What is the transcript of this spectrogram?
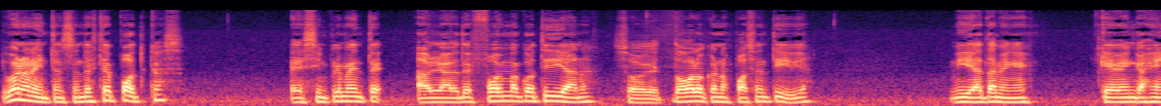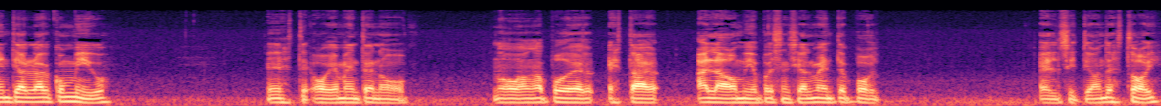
Y bueno, la intención de este podcast es simplemente hablar de forma cotidiana sobre todo lo que nos pasa en Tibia. Mi idea también es que venga gente a hablar conmigo. Este, obviamente no, no van a poder estar al lado mío presencialmente por el sitio donde estoy.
